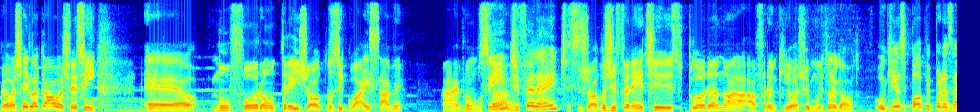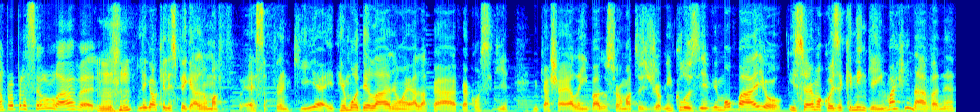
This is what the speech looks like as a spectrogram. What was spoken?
Eu achei legal, achei assim. É, não foram três jogos iguais, sabe? Ai, vamos Sim, diferentes. Jogos diferentes explorando a, a, franquia. Eu achei muito legal. O Guias Pop, por exemplo, é pra celular, velho. Uhum. Legal que eles pegaram uma, essa franquia e remodelaram ela pra, pra conseguir encaixar ela em vários formatos de jogo, inclusive mobile. Isso era uma coisa que ninguém imaginava, né?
